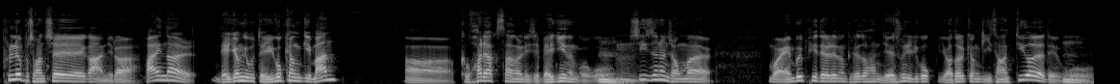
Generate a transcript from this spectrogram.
플레이오프 전체가 아니라 파이널 4 경기부터 7 경기만 어, 그 활약상을 이제 매기는 거고 음. 시즌은 정말 뭐 MVP 되려면 그래도 한 67, 8경기 이상은 뛰어야 되고 음.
